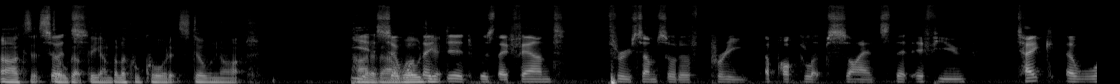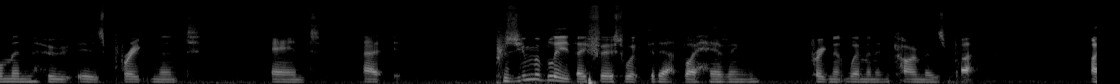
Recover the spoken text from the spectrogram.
Oh, because it's So still it's- got the umbilical cord. It's still not part yeah. of our So world what they yet. did was they found through some sort of pre-apocalypse science that if you take a woman who is pregnant and uh, presumably they first worked it out by having pregnant women in comas, but I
